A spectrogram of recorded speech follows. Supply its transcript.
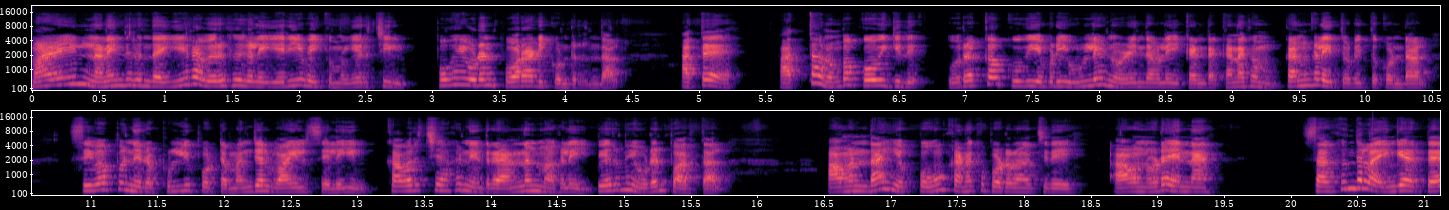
மழையில் நனைந்திருந்த ஈர விறகுகளை எரிய வைக்கும் முயற்சியில் புகையுடன் போராடி கொண்டிருந்தாள். அத்தை அத்தா ரொம்ப கோவிக்குது. உறக்க கூவியபடி உள்ளே நுழைந்தவளை கண்ட கனகம் கண்களை துடைத்துக் கொண்டாள். சிவப்பு நிற புள்ளி போட்ட மஞ்சள் வாயில் சிலையில் கவர்ச்சியாக நின்ற அண்ணன் மகளை பெருமையுடன் பார்த்தாள். அவன்தான் எப்பவும் கணக்கு போடணும் ஆச்சுதே அவனோட என்ன? சகுந்தலா எங்க அத்தை?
